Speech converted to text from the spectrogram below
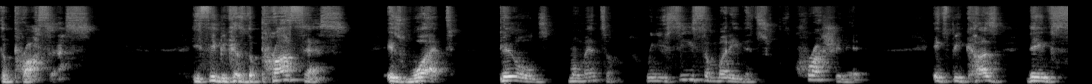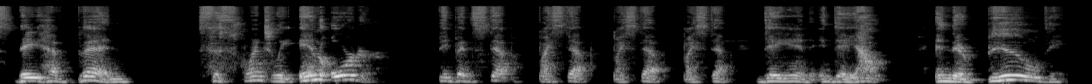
the process. You see, because the process is what builds momentum. When you see somebody that's crushing it, it's because they've they have been sequentially in order. They've been step by step by step by step, day in and day out. And they're building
